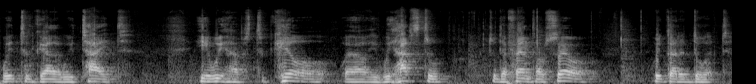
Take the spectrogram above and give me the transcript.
we together, we tight. If we have to kill, well, if we have to to defend ourselves, we gotta do it.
